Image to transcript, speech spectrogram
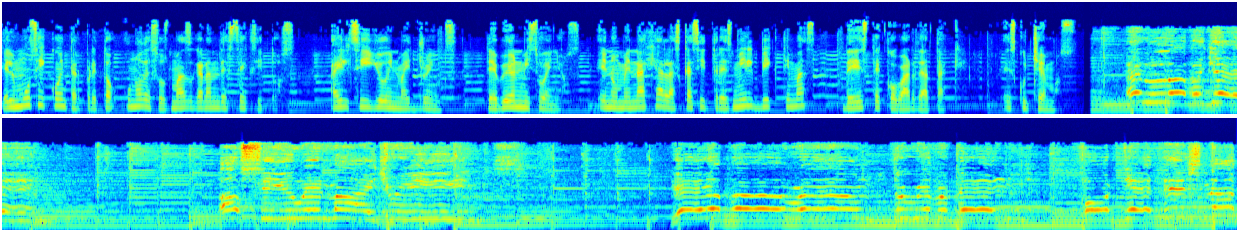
el músico interpretó uno de sus más grandes éxitos, I'll See You in My Dreams, Te veo en mis sueños, en homenaje a las casi 3.000 víctimas de este cobarde ataque. Escuchemos. and love again. I'll see you in my dreams. Yeah, up around the river bend, for death is not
